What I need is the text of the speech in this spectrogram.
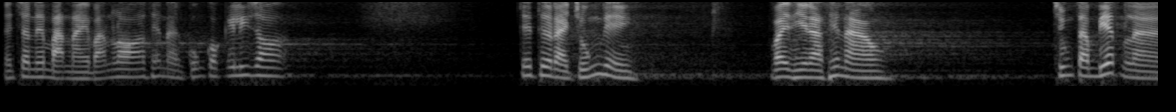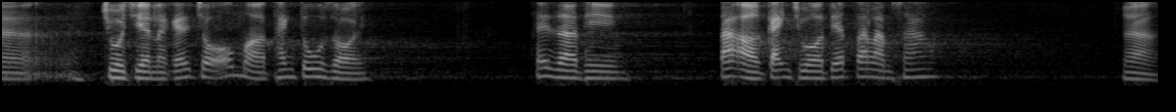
Thế cho nên bạn này bạn lo thế là cũng có cái lý do. Thế thưa đại chúng thì vậy thì là thế nào? Chúng ta biết là chùa chiền là cái chỗ mà thanh tu rồi. Thế giờ thì ta ở cạnh chùa thì ta làm sao? À,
